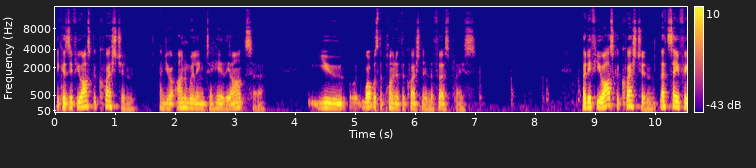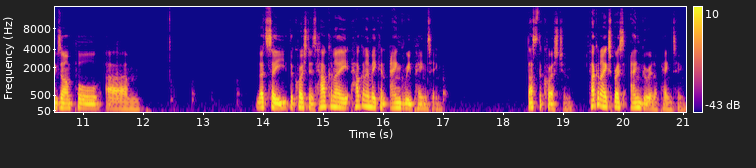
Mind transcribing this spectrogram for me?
Because if you ask a question and you're unwilling to hear the answer, you what was the point of the question in the first place? But if you ask a question, let's say for example, um, let's say the question is how can I how can I make an angry painting? That's the question. How can I express anger in a painting?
